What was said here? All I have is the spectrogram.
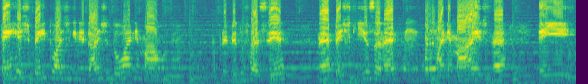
tem respeito à dignidade do animal. Né? É proibido fazer né, pesquisa né, com, com animais, né? E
